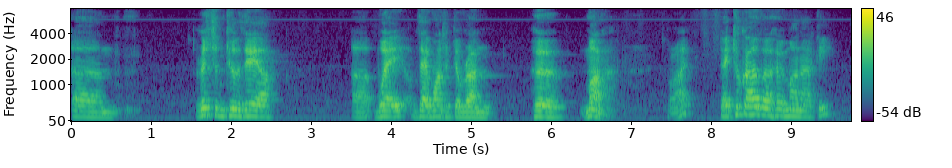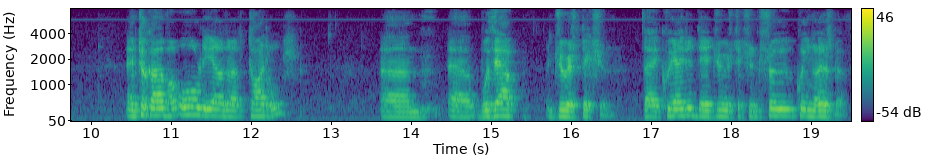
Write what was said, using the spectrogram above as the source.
um, listen to their uh, way they wanted to run her monarch. Right? They took over her monarchy and took over all the other titles um, uh, without jurisdiction. They created their jurisdiction through Queen Elizabeth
